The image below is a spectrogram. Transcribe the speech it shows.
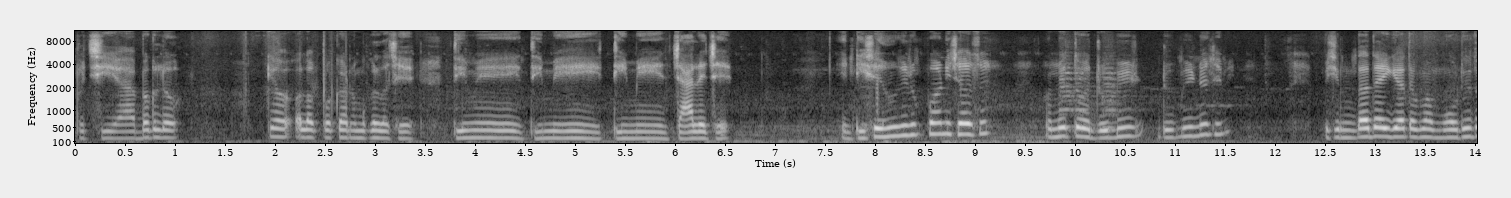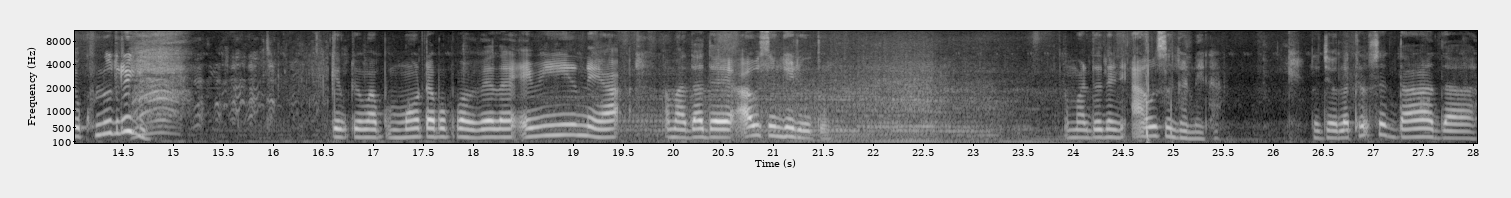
પછી આ બગલો, કેવો અલગ પ્રકારનો બગલો છે. ધીમે ધીમે ધીમે ચાલે છે. એ ઢીસે ઊંઘીનું પાણી ચાલશે અમે તો ડૂબી ડૂબી નથી. પછી દાદા ગયા તો મોઢું તો ખુલ્લું જ રહી ગયું. કેમ કે મારા મોટા પપ્પા વહેલા એમને અમારા દાદાએ આવું સંઘેર્યું હતું. અમારા દાદાને આવું સંઘાર નાખ્યા તો જો લખ્યું છે, દાદા.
